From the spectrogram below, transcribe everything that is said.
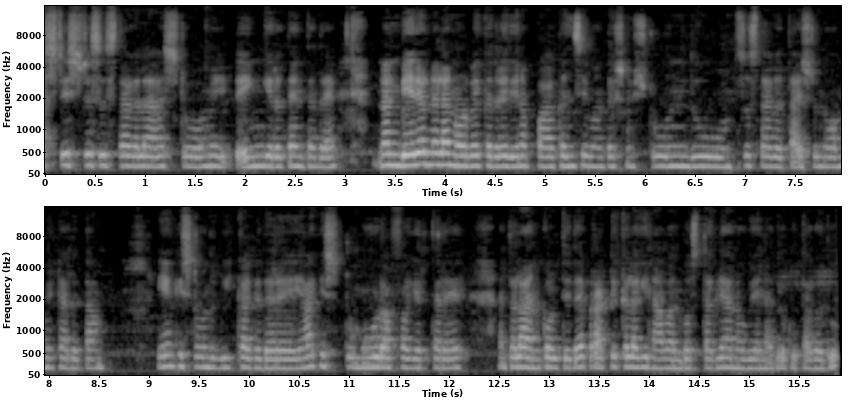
ಅಷ್ಟಿಷ್ಟು ಸುಸ್ತಾಗಲ್ಲ, ಅಷ್ಟು ಒಮ್ಮೆ ಹೆಂಗಿರುತ್ತೆ ಅಂತಂದರೆ ನಾನು ಬೇರೆಯವ್ರನ್ನೆಲ್ಲ ನೋಡಬೇಕಾದ್ರೆ ಇದೇನಪ್ಪ ಕನ್ಸಿವ್ ಅಂದ ತಕ್ಷಣ ಇಷ್ಟೊಂದು ಸುಸ್ತಾಗುತ್ತಾ, ಇಷ್ಟೊಂದು ವಾಮಿಟ್ ಆಗುತ್ತಾ? ಏನಕ್ಕೆ ಇಷ್ಟೊಂದು ವೀಕ್ ಆಗಿದ್ದಾರೆ, ಯಾಕೆ ಇಷ್ಟು ಮೂಡ್ ಆಫ್ ಆಗಿರ್ತಾರೆ ಅಂತೆಲ್ಲ ಅಂದ್ಕೊಳ್ತಿದ್ದೆ ಪ್ರಾಕ್ಟಿಕಲಾಗಿ ನಾವು ಅನುಭವಿಸ್ದಾಗಲೇ ಆ ನೋವು ಏನಾದರೂ ಗೊತ್ತಾಗೋದು.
